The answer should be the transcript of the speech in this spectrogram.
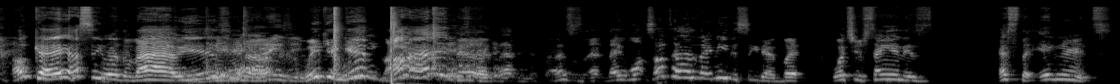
okay, I see where the vibe is. You know, Crazy. we can get all right. yeah. That's, they want sometimes they need to see that, but what you're saying is that's the ignorance.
